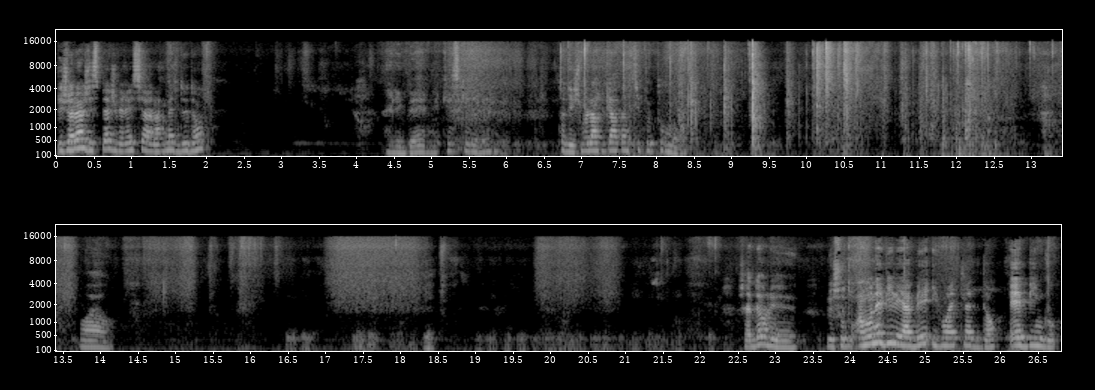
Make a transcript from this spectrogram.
déjà là, j'espère que je vais réussir à la remettre dedans. Elle est belle, mais qu'est-ce qu'elle est belle. Attendez, je me la regarde un petit peu pour moi. Waouh J'adore le, chaudron. À mon avis, les AB, ils vont être là-dedans. Et bingo.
